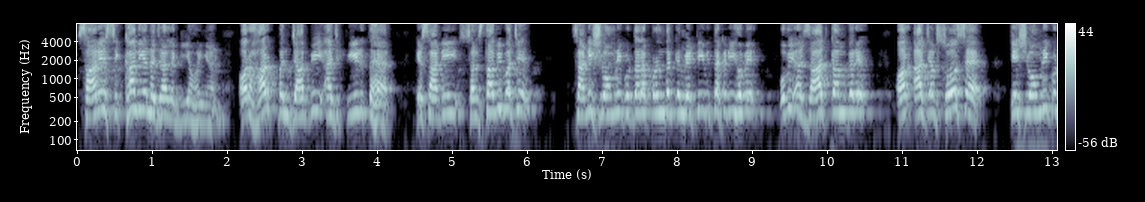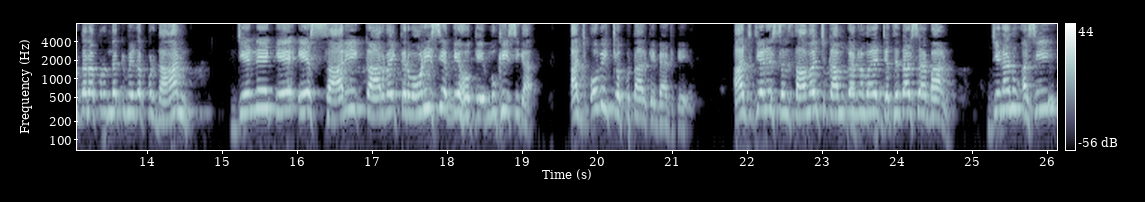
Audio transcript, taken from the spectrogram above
ਸਾਰੇ ਸਿੱਖਾਂ ਦੀਆਂ ਨਜ਼ਰਾਂ ਲੱਗੀਆਂ ਹੋਈਆਂ। ਔਰ ਹਰ ਪੰਜਾਬੀ ਅੱਜ ਪੀੜਤ ਹੈ ਕਿ ਸਾਡੀ ਸੰਸਥਾ ਵੀ ਬਚੇ, ਸਾਡੀ ਸ਼੍ਰੋਮਣੀ ਗੁਰਦੁਆਰਾ ਪ੍ਰਬੰਧਕ ਕਮੇਟੀ ਵੀ ਤਕੜੀ ਹੋਵੇ, ਉਹ ਵੀ ਆਜ਼ਾਦ ਕੰਮ ਕਰੇ। ਔਰ ਅੱਜ ਅਫਸੋਸ ਹੈ ਕਿ ਸ਼੍ਰੋਮਣੀ ਗੁਰਦੁਆਰਾ ਪ੍ਰਬੰਧਕ ਕਮੇਟੀ ਦਾ ਪ੍ਰਧਾਨ, ਜਿਹਨੇ ਕਿ ਇਹ ਸਾਰੀ ਕਾਰਵਾਈ ਕਰਵਾਉਣੀ ਸੀ ਅੱਗੇ ਹੋ ਕੇ, ਮੁਖੀ ਸੀਗਾ। ਅੱਜ ਉਹ ਵੀ ਚੁੱਪ ਧਾਰ ਕੇ ਬੈਠ ਗਏ। ਅੱਜ ਜਿਹੜੇ ਸੰਸਥਾਵਾਂ ਵਿੱਚ ਕੰਮ ਕਰਨ ਵਾਲੇ ਜਥੇਦਾਰ ਸਾਹਿਬਾਨ, ਜਿਨ੍ਹਾਂ ਨੂੰ ਅਸੀਂ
